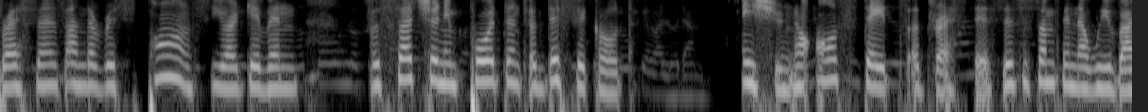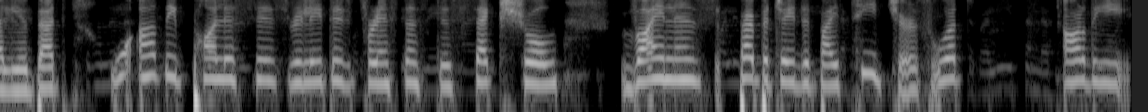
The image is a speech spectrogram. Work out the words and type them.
presence and the response you are given for such an important and difficult issue. Not all states address this. This is something that we value, but what are the policies related, for instance, to sexual violence perpetrated by teachers? What are the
